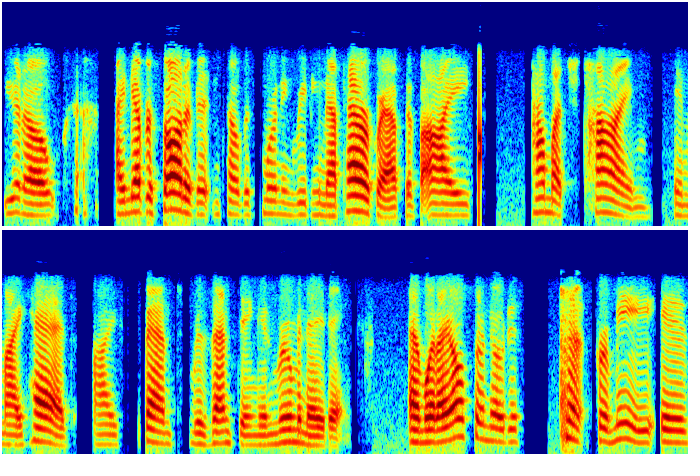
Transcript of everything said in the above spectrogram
you know, I never thought of it until this morning reading that paragraph. If I, how much time in my head I spent resenting and ruminating. And what I also noticed for me is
